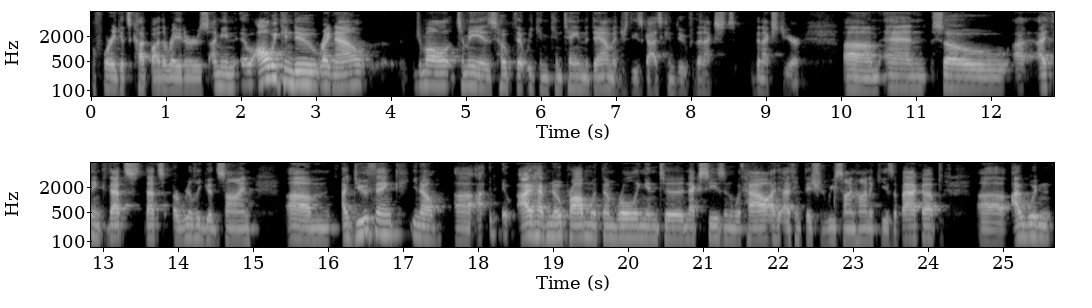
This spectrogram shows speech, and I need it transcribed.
before he gets cut by the Raiders. I mean, all we can do right now Jamual, to me, is hope that we can contain the damage these guys can do for the next the next year. Um, and so I, I, think that's that's a really good sign. Um, I do think you know uh, I, I, have no problem with them rolling into next season with how I, I think they should re-sign Heinicke as a backup. Uh, I wouldn't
